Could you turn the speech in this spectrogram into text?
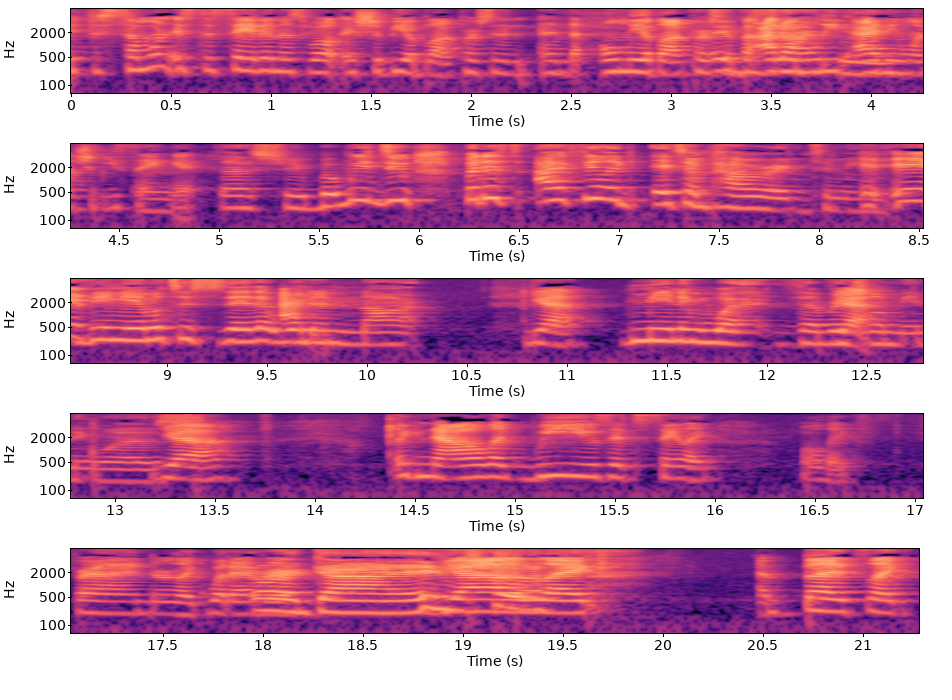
If someone is to say it in this world, it should be a black person and only a black person. But I don't believe anyone should be saying it. That's true. But we do. But it's. I feel like it's empowering to me. It is. being able to say that word I- and not Yeah, meaning what the original Yeah. meaning was. yeah. Like now, like we use it to say like, oh, like friend or like whatever. Or a guy. yeah like but it's like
